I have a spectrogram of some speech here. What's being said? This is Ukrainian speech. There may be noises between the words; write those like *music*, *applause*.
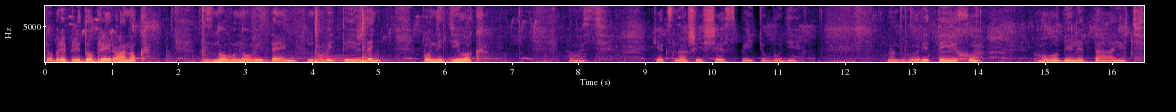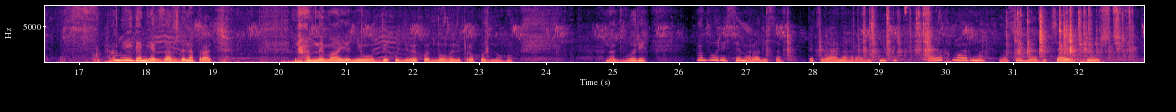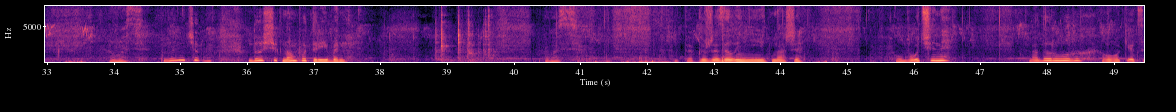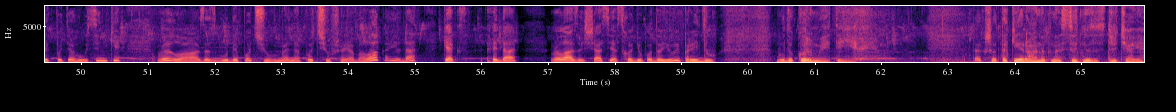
Добрий придобрий ранок. Знову новий день, новий тиждень, понеділок. Ось кекс наш ще спить у буді. На дворі тихо, голубі літають. А ми йдемо, як завжди, на працю. Нам немає ні віддиху, ні виходного, ні проходного. На дворі, на дворі 7 градусів тепла на градуснику, але хмарно. На сьогодні обіцяють дощ. Ось. Ну нічого, дощик нам потрібен. Ось. Так вже зеленіють наші обочини на дорогах. О, кексик потягусінький. Вилазить буде, почув мене, почув, що я балакаю, да? Кекс, да? Вилазить, зараз я сходю подаю і прийду. Буду кормити їх. Так що такий ранок нас сьогодні зустрічає.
